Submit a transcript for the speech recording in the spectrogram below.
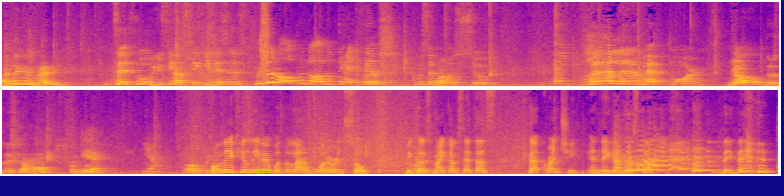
I think it's ready. Says who? You see how sticky this is? We should have opened the other thing first. We're supposed to. Put a little bit more. Yo, does this come off? From the- Yeah. Yeah. Oh, okay. Only if you leave it with a lot of water and soap. Because my calcetas got crunchy and they got messed up. they did.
